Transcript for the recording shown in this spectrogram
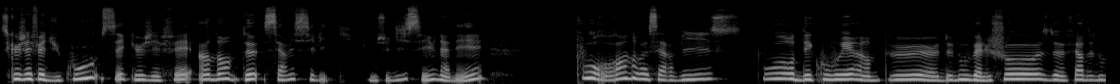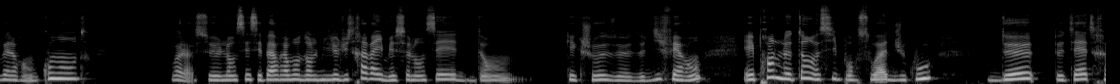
Ce que j'ai fait du coup, c'est que j'ai fait un an de service civique. Je me suis dit, c'est une année pour rendre service, pour découvrir un peu de nouvelles choses, de faire de nouvelles rencontres. Voilà, se lancer, c'est pas vraiment dans le milieu du travail, mais se lancer dans quelque chose de différent et prendre le temps aussi pour soi, du coup, de peut-être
